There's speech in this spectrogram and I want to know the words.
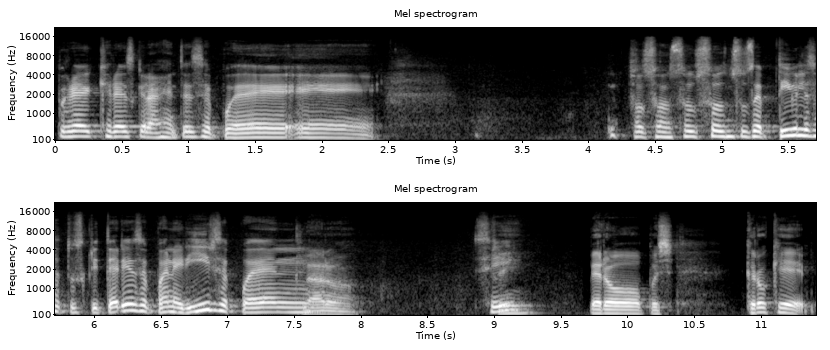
¿Crees que la gente se puede... Eh, pues, son, son, susceptibles a tus criterios, se pueden herir, se pueden... Claro. ¿Sí? Pero pues creo que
